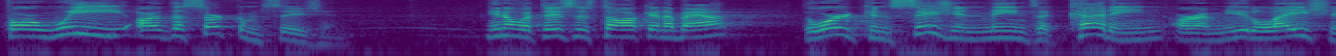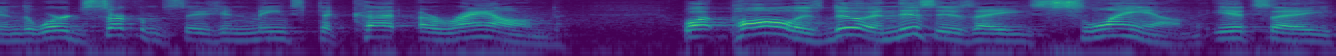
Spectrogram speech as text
For we are the circumcision. You know what this is talking about? The word concision means a cutting or a mutilation. The word circumcision means to cut around. What Paul is doing, this is a slam. It's a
